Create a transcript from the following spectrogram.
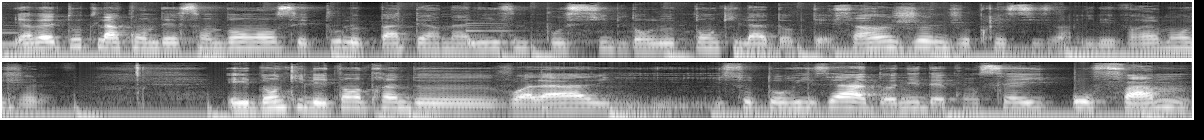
Il y avait toute la condescendance et tout le paternalisme possible dans le ton qu'il adoptait. C'est un jeune, je précise, hein. il est vraiment jeune. Et donc il était en train de, voilà, il, s'autorisait à donner des conseils aux femmes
